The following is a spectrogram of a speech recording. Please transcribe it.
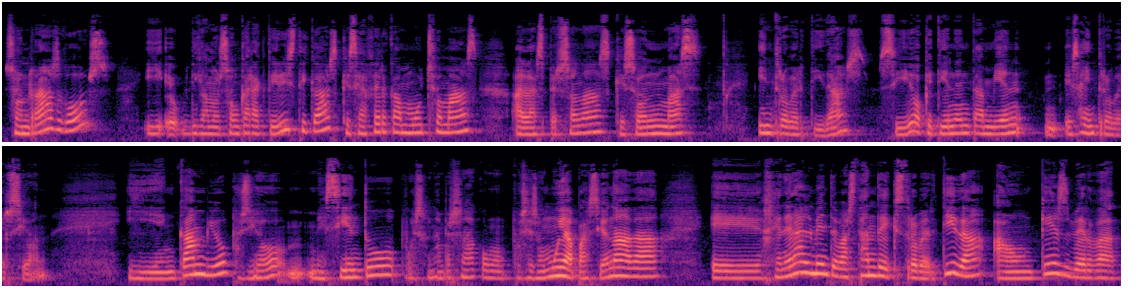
son rasgos y eh, digamos son características que se acercan mucho más a las personas que son más introvertidas, ¿sí? O que tienen también esa introversión. Y en cambio, pues yo me siento pues una persona como, pues eso, muy apasionada, eh, generalmente bastante extrovertida, aunque es verdad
